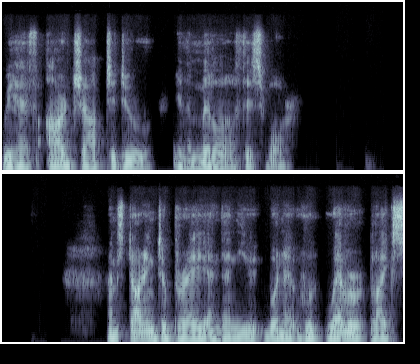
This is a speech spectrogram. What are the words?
We have our job to do in the middle of this war. I'm starting to pray, and then you, whoever likes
